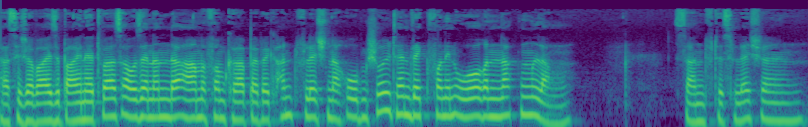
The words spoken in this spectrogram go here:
Klassischerweise Beine etwas auseinander, Arme vom Körper weg, Handflächen nach oben, Schultern weg von den Ohren, Nacken lang. Sanftes Lächeln.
